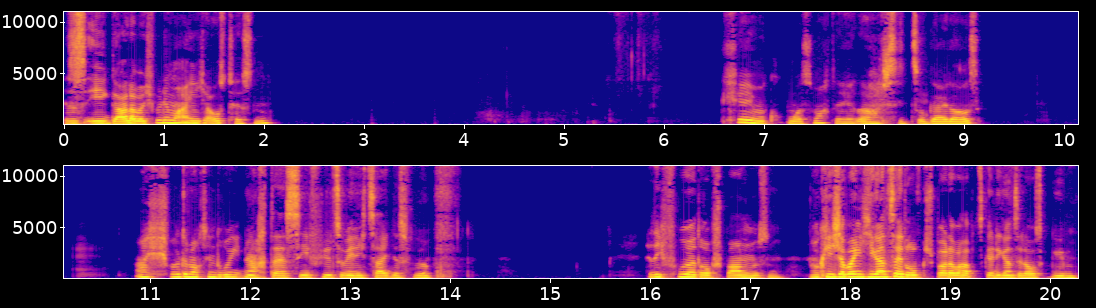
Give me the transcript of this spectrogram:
Es ist eh egal, aber ich will den mal eigentlich austesten. Okay, mal gucken, was macht er jetzt. Ach, das sieht so geil aus. Ach, ich wollte noch den Druiden. Ach, da ist eh viel zu wenig Zeit jetzt für. Hätte ich früher drauf sparen müssen. Okay, ich habe eigentlich die ganze Zeit drauf gespart, aber habe das Geld die ganze Zeit ausgegeben.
